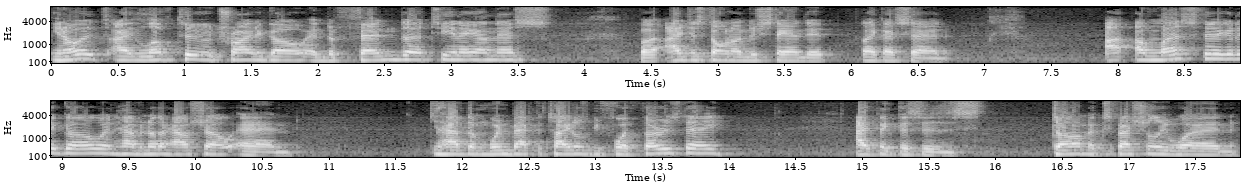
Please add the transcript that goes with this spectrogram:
You know, it's, I love to try to go and defend uh, TNA on this, but I just don't understand it. Like I said, uh, unless they're going to go and have another house show and have them win back the titles before Thursday, I think this is dumb, especially when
